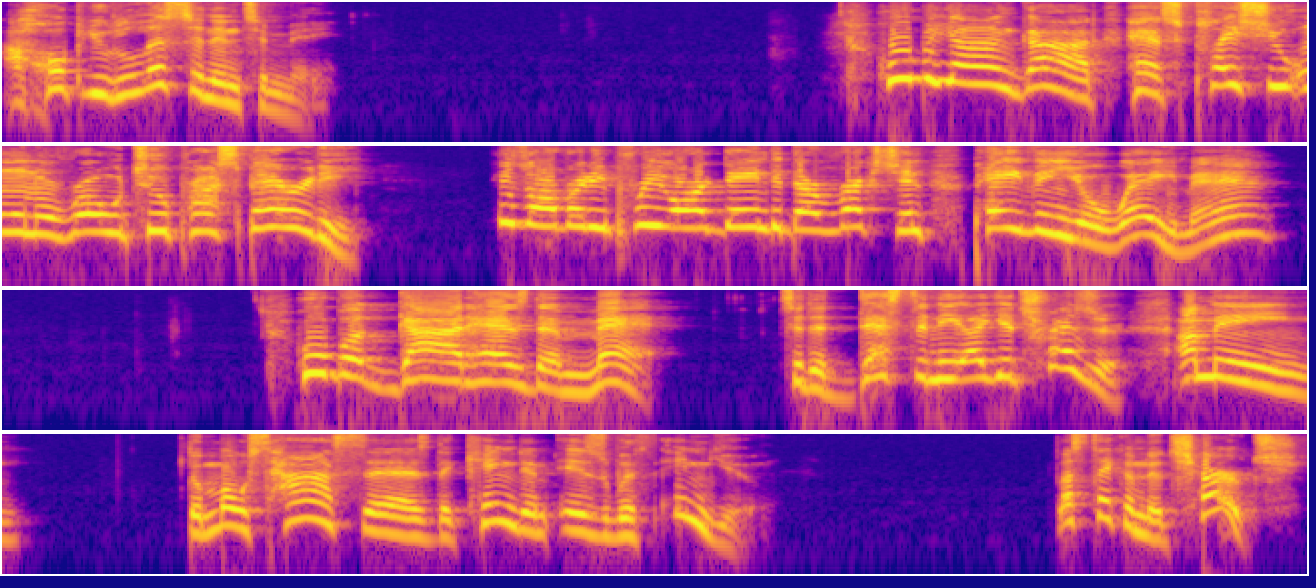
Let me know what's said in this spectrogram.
I hope you're listening to me. Who beyond God has placed you on the road to prosperity? He's already preordained the direction, paving your way, man. Who but God has the map to the destiny of your treasure? I mean, the Most High says the kingdom is within you. Let's take him to church.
